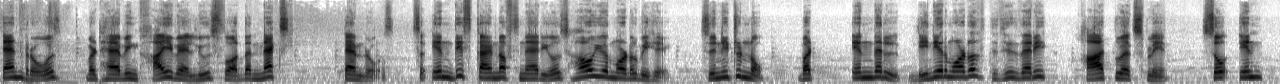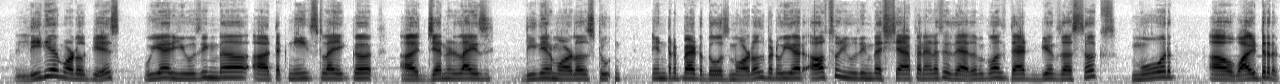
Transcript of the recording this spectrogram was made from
10 rows but having high values for the next 10 rows. So in this kind of scenarios, how your model behaves. So you need to know. But in the linear models, this is very hard to explain. So in linear model case, we are using the uh, techniques like uh, uh, generalized linear models to interpret those models, but we are also using the SHAP analysis as well because that gives us a more uh, wider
